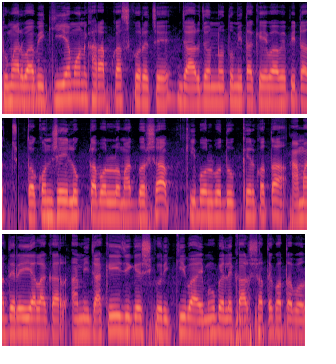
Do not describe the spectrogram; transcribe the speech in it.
তোমার ভাবি কি এমন খারাপ কাজ করেছে, যার জন্য তুমি তাকে এভাবে পিটাচ্ছ? তখন সেই লোকটা বলল, মাতবর সাহ কি বলব দুঃখের কথা? আমাদের এই এলাকার আমি যাকেই জিজ্ঞেস করি, কি ভাই মোবাইলে কার সাথে কথা বল?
